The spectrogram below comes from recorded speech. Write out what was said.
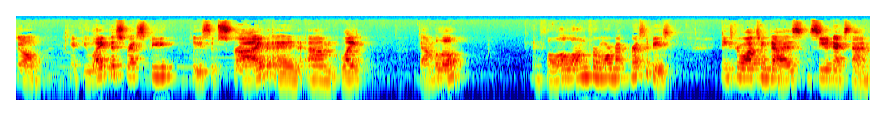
So if you like this recipe, please subscribe and um, like down below and follow along for more recipes. Thanks for watching guys. I'll see you next time.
